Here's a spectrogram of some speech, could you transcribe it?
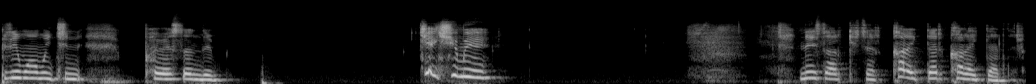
Primo'm için heveslendim. Çekimi. Neyse arkadaşlar karakter karakterdir.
